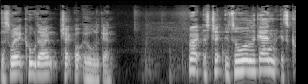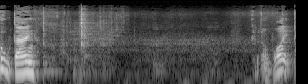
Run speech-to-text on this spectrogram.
let's it cool down. Check that oil again. Right, let's check this oil again. It's cooled down. Give it a wipe.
